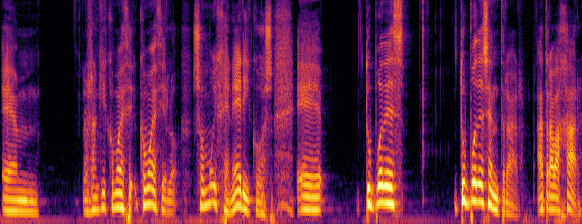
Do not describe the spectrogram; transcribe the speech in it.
Em, los rankings, ¿cómo, decirlo? Son muy genéricos. Eh, tú, puedes, tú puedes entrar a trabajar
